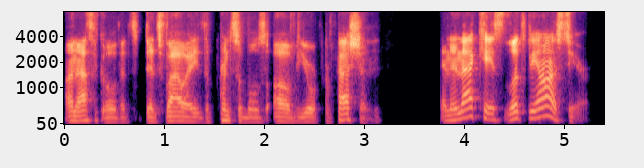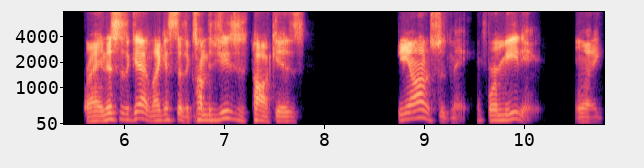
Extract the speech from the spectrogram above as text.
unethical that's that's violated the principles of your profession. And in that case, let's be honest here, right? And this is again, like I said, the come to Jesus talk is be honest with me if we're meeting. Like,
